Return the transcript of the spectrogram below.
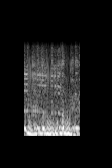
Brasil!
